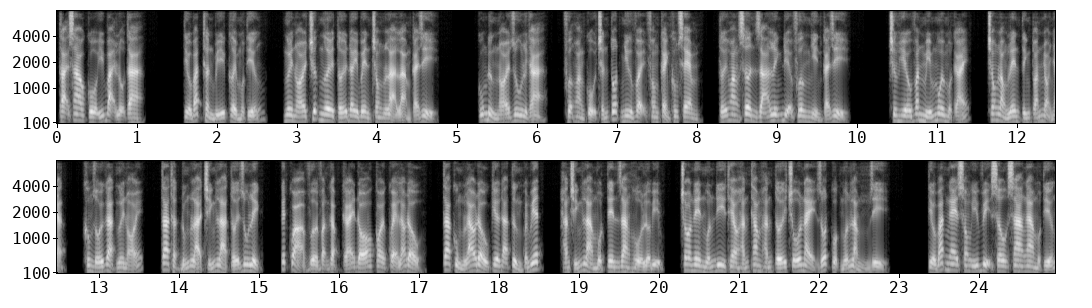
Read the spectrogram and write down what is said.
Tại sao cố ý bại lộ ta? Tiểu bát thần bí cười một tiếng, ngươi nói trước ngươi tới đây bên trong là làm cái gì? Cũng đừng nói du lịch à phượng hoàng cổ trấn tốt như vậy phong cảnh không xem, tới hoang sơn giã lĩnh địa phương nhìn cái gì? Trương hiếu văn mí môi một cái, trong lòng lên tính toán nhỏ nhặt, không dối gạt ngươi nói, ta thật đúng là chính là tới du lịch, kết quả vừa vặn gặp cái đó coi quẻ lao đầu, ta cùng lao đầu kia đã từng quen biết, hắn chính là một tên giang hồ lừa bịp, cho nên muốn đi theo hắn thăm hắn tới chỗ này rốt cuộc muốn làm gì? Tiểu Bát nghe xong ý vị sâu xa nga một tiếng,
